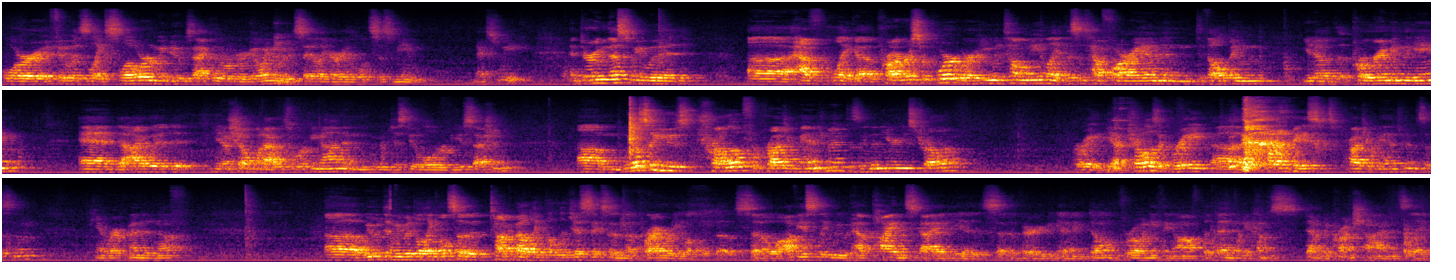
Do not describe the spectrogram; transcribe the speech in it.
Or if it was like slower and we knew exactly where we were going, we would say like, all right, let's just meet next week. And during this, we would uh, have like a progress report where he would tell me like, this is how far I am in developing, you know, the programming the game. And I would, you know, show him what I was working on and we would just do a little review session. Um, we also use Trello for project management. Does anyone here use Trello? Great, yeah, Trello is a great uh, cloud-based project management system. Can't recommend it enough. Uh, we would we would like also talk about like the logistics and the priority level of those. So obviously we would have pie in the sky ideas at the very beginning. Don't throw anything off. But then when it comes down to crunch time, it's like,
